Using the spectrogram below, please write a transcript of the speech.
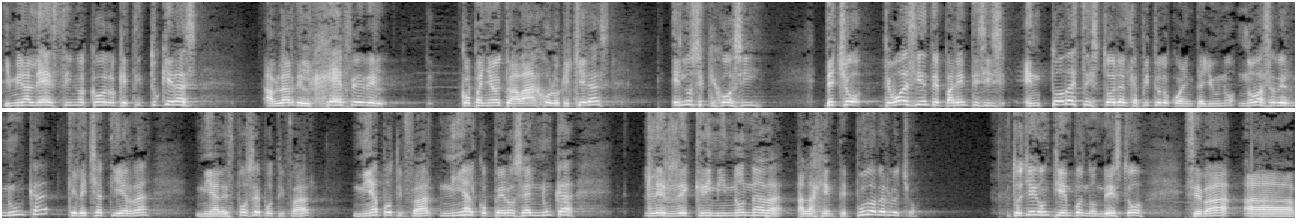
y mira al este y no, lo que tú quieras hablar del jefe, del compañero de trabajo, lo que quieras, él no se quejó así. De hecho, te voy a decir entre paréntesis, en toda esta historia del capítulo 41 no vas a ver nunca que le eche a tierra ni a la esposa de Potifar, ni a Potifar, ni al copero. O sea, él nunca le recriminó nada a la gente. Pudo haberlo hecho. Entonces llega un tiempo en donde esto se va a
